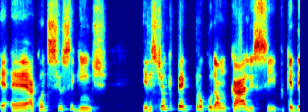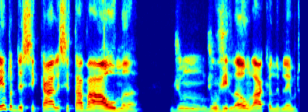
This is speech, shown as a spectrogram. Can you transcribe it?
é, é, acontecia o seguinte: eles tinham que procurar um cálice, porque dentro desse cálice estava a alma de um, de um vilão lá, que eu não me lembro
